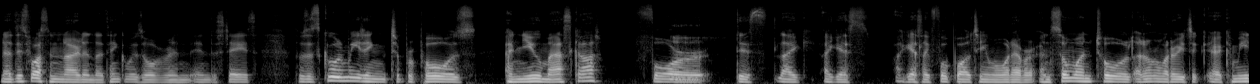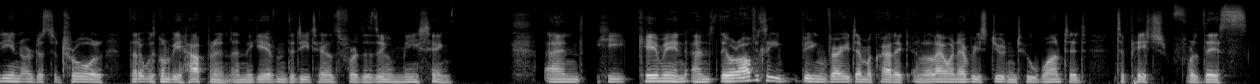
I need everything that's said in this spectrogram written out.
Now, this wasn't in Ireland, I think it was over in, in the States. There was a school meeting to propose a new mascot for mm. this, like, I guess, I guess, like football team or whatever. And someone told, I don't know whether he's a, a comedian or just a troll, that it was going to be happening, and they gave him the details for the Zoom meeting and he came in and they were obviously being very democratic and allowing every student who wanted to pitch for this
